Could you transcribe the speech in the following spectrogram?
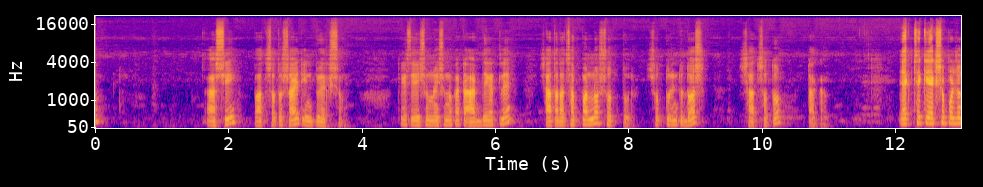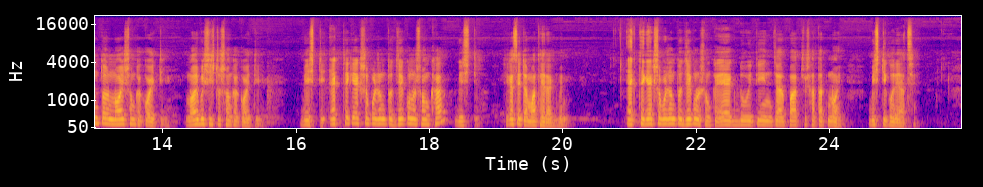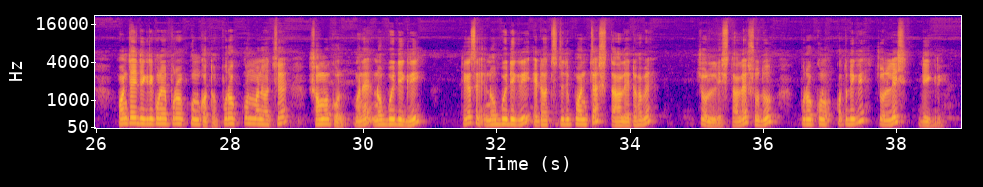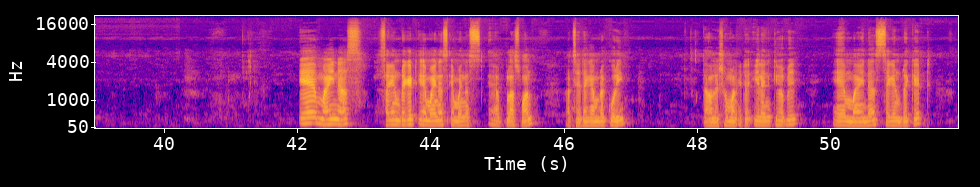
আশি পাঁচশত ষাট ইন্টু একশো। ঠিক আছে, এই শূন্য এই শূন্য কাটা আট দিয়ে কাটলে সাত, আটা ছাপ্পান্ন, সত্তর। সত্তর ইন্টু দশ সাতশত টাকা। এক থেকে একশো পর্যন্ত নয় সংখ্যা কয়টি? নয় বিশিষ্ট সংখ্যা কয়টি? বিশটি। এক থেকে একশো পর্যন্ত যে কোনো সংখ্যা বিশটি। ঠিক আছে, এটা মাথায় রাখবেন। এক থেকে একশো পর্যন্ত যে কোনো সংখ্যা, এক, দুই, তিন, চার, পাঁচ, ছয়, সাত, আট, নয়, বিশটি করে আছে। পঞ্চাশ ডিগ্রি কোণের পুরক কোণ কত? পুরক কোণ মানে হচ্ছে সমকোণ মানে নব্বই ডিগ্রি। ঠিক আছে, নব্বই ডিগ্রি, এটা হচ্ছে যদি পঞ্চাশ, তাহলে এটা হবে চল্লিশ। তাহলে শুধু পুরো কত ডিগ্রি? চল্লিশ degree. A minus second bracket A minus A minus, A plus one আচ্ছা এটাকে আমরা করি। তাহলে সমান এটা এ লাইন কী হবে? A minus second bracket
